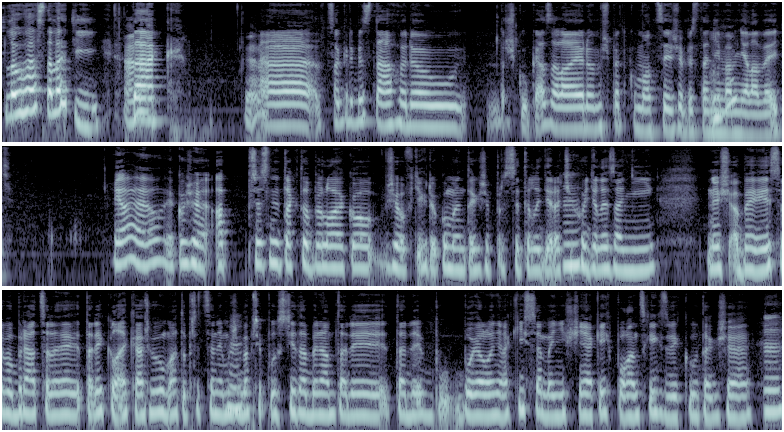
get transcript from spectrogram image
dlouhá staletí. Ano. Tak a co kdybys náhodou trošku ukázala jenom špetku moci, že bys na nima mhm. měla, viď? Jo, jo, jakože a přesně tak to bylo jako, že jo, v těch dokumentech, že prostě ty lidi radši mm. chodili za ní, než aby se obráceli tady k lékařům a to přece nemůžeme hmm. připustit, aby nám tady, tady bojalo nějaký semeniště nějakých pohanských zvyků, takže hmm.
